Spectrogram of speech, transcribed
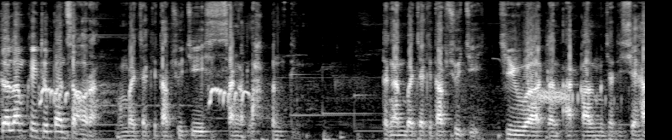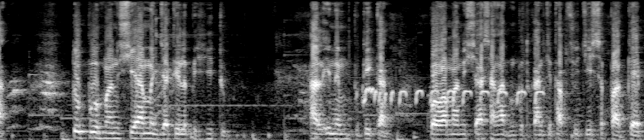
Dalam kehidupan seorang, membaca kitab suci sangatlah penting. Dengan baca kitab suci, jiwa dan akal menjadi sehat. Tubuh manusia menjadi lebih hidup. Hal ini membuktikan bahwa manusia sangat membutuhkan kitab suci sebagai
